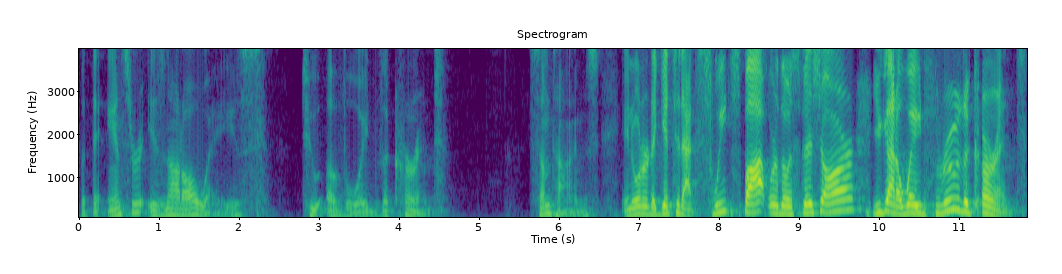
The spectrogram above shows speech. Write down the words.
But the answer is not always to avoid the current. Sometimes, in order to get to that sweet spot where those fish are, you got to wade through the current.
